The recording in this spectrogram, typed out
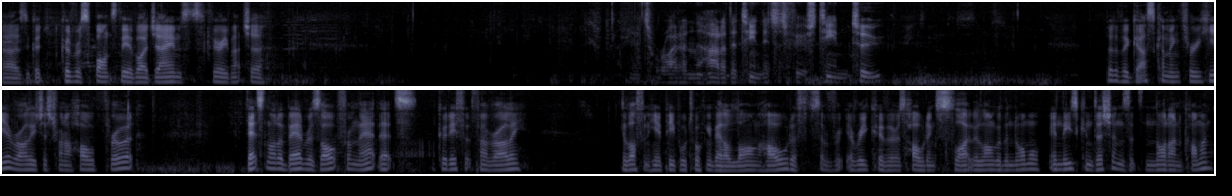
Uh, there's a good good response there by James. It's very much a It's right in the heart of the 10. That's his first 10 too. Bit of a gust coming through here. Ryley's just trying to hold through it. That's not a bad result from that. That's good effort from Ryley. You'll often hear people talking about a long hold if a re- recurver is holding slightly longer than normal. In these conditions, it's not uncommon.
